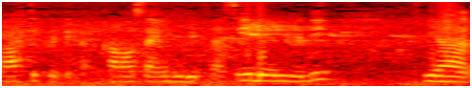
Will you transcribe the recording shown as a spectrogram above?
orasi ketika kalau saya jadi presiden. Jadi ya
